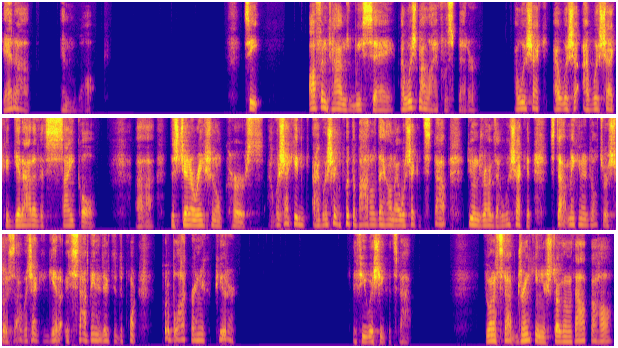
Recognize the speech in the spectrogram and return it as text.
Get up and walk. See, oftentimes we say, I wish my life was better. I wish I, I wish I wish I could get out of this cycle, uh, this generational curse. I wish I could. I wish I could put the bottle down. I wish I could stop doing drugs. I wish I could stop making adulterous choices. I wish I could get stop being addicted to porn. Put a blocker on your computer if you wish you could stop. If you want to stop drinking, you're struggling with alcohol,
